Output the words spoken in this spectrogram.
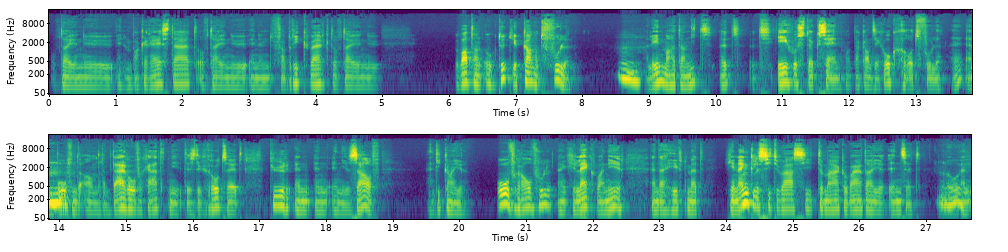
Of dat je nu in een bakkerij staat, of dat je nu in een fabriek werkt, of dat je nu wat dan ook doet, je kan het voelen. Alleen mag het dan niet het, het ego-stuk zijn, want dat kan zich ook groot voelen. Hè? En boven de anderen. Daarover gaat het niet. Het is de grootheid puur in, in, in jezelf. En die kan je overal voelen en gelijk wanneer. En dat heeft met geen enkele situatie te maken waar dat je in zit. Mooi. En,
